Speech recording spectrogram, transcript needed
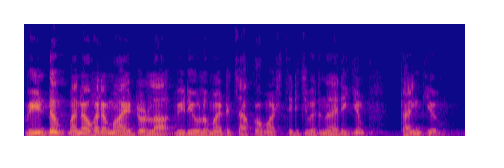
വീണ്ടും മനോഹരമായിട്ടുള്ള വീഡിയോകളുമായിട്ട് ചാക്കോ മാഷ് തിരിച്ചു വരുന്നതായിരിക്കും. താങ്ക്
